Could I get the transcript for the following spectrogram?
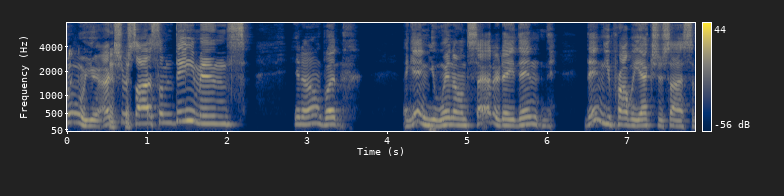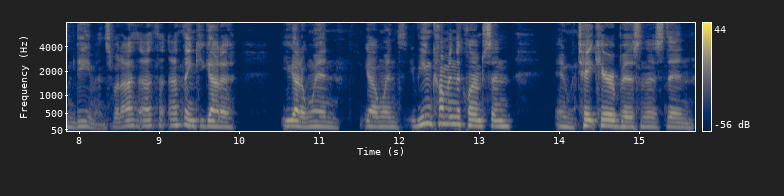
oh, you exercise some demons, you know, but again, you win on Saturday, then then you probably exercise some demons. But I I, th- I think you gotta you gotta win. You gotta win. If you can come into Clemson and take care of business, then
